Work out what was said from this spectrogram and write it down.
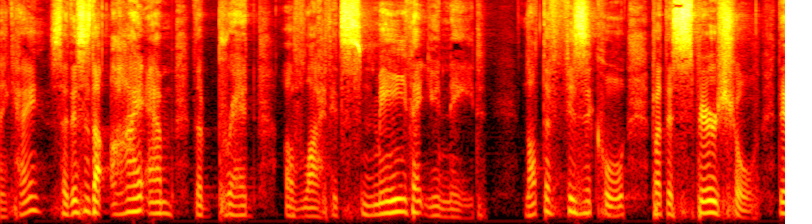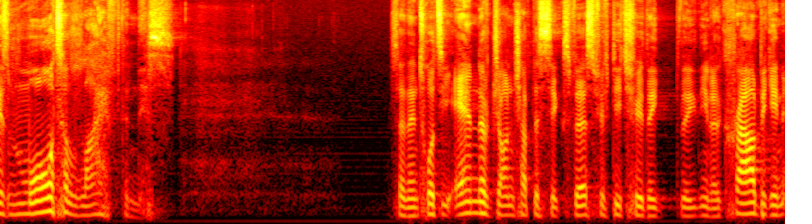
Okay? So this is the I am the bread of life. It's me that you need, not the physical, but the spiritual. There's more to life than this. So then, towards the end of John chapter 6, verse 52, the, the, you know, the crowd begin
